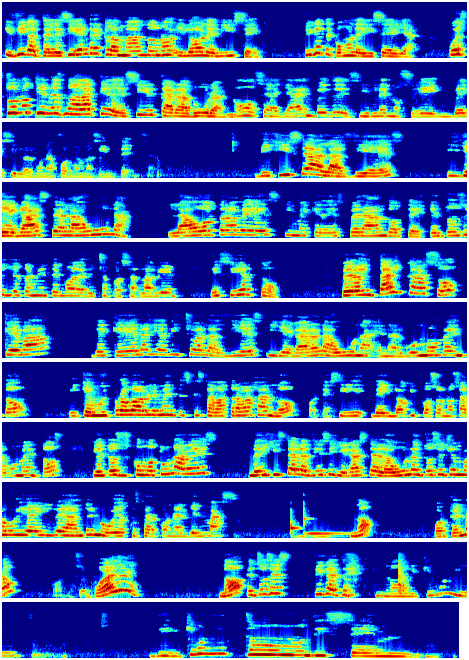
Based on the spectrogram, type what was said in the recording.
y fíjate, le siguen reclamando, ¿no? Y luego le dice, fíjate cómo le dice ella, pues tú no tienes nada que decir, cara dura, ¿no? O sea, ya en vez de decirle, no sé, imbécil o alguna forma más intensa. Dijiste a las 10 y llegaste a la una la otra vez y me quedé esperándote. Entonces yo también tengo derecho a pasarla bien. Es cierto. Pero en tal caso, ¿qué va de que él haya dicho a las 10 y llegar a la una en algún momento y que muy probablemente es que estaba trabajando, porque así de ilógicos son los argumentos, y entonces como tú una vez me dijiste a las 10 y llegaste a la una, entonces yo me voy a ir de antro y me voy a acostar con alguien más. ¿No? ¿Por qué no? Porque se puede. ¿No? Entonces, fíjate, no, qué bonito. qué bonito, dice,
